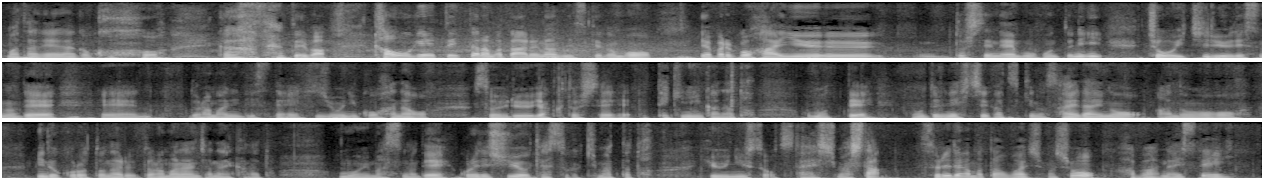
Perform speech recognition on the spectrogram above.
またねなんかこう 香川さんといえば顔芸といったらまたあれなんですけどもやっぱりこう俳優としてねもう本当に超一流ですので、えー、ドラマにですね非常にこう花を添える役として適任かなと思って本当にね7月期の最大のあのー見どころとなるドラマなんじゃないかなと思いますのでこれで主要キャストが決まったというニュースをお伝えしました。それではまたお会いしましょう。Have a nice day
